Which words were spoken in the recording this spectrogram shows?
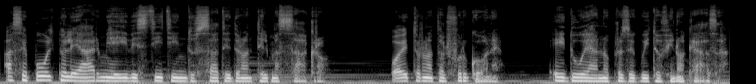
ha sepolto le armi e i vestiti indossati durante il massacro. Poi è tornato al furgone e i due hanno proseguito fino a casa.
